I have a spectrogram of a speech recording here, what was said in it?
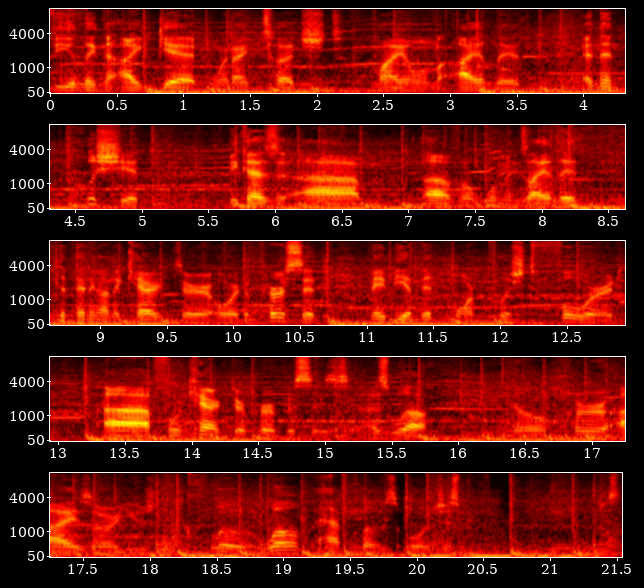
feeling I get when I touched my own eyelid and then push it because um, of a woman's eyelid depending on the character or the person, may be a bit more pushed forward uh, for character purposes as well. You know, her eyes are usually closed, well, half closed, or just, just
